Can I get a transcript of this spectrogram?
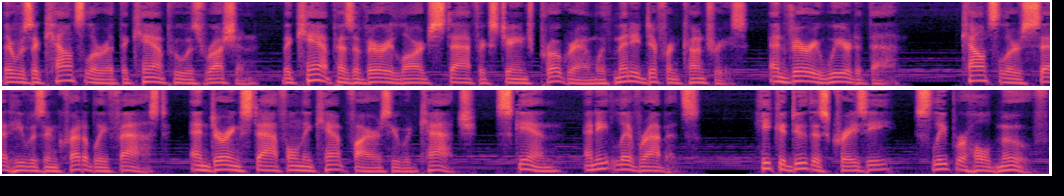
there was a counselor at the camp who was Russian. The camp has a very large staff exchange program with many different countries, and very weird at that. Counselors said he was incredibly fast, and during staff only campfires he would catch, skin, and eat live rabbits. He could do this crazy, sleeper hold move.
